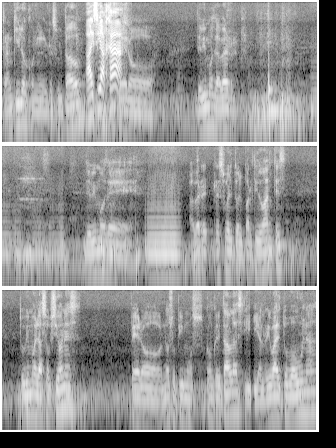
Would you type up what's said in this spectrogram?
tranquilos con el resultado, Ay, sí, ajá. pero debimos de haber debimos de haber resuelto el partido antes. Tuvimos las opciones, pero no supimos concretarlas y, el rival tuvo una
